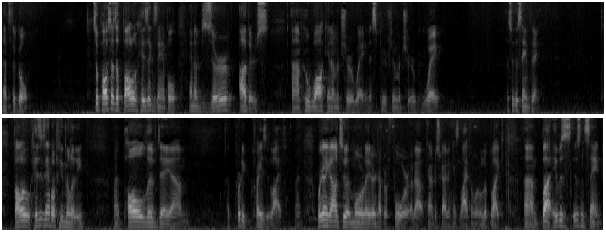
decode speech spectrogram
That's the goal. So Paul says to follow his example and observe others um, who walk in a mature way, in a spiritually mature way. Let's do the same thing. Follow his example of humility. Right? Paul lived a, um, a pretty crazy life. Right? We're going to get onto it more later in chapter 4 about kind of describing his life and what it looked like. Um, but it was, it was insane.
